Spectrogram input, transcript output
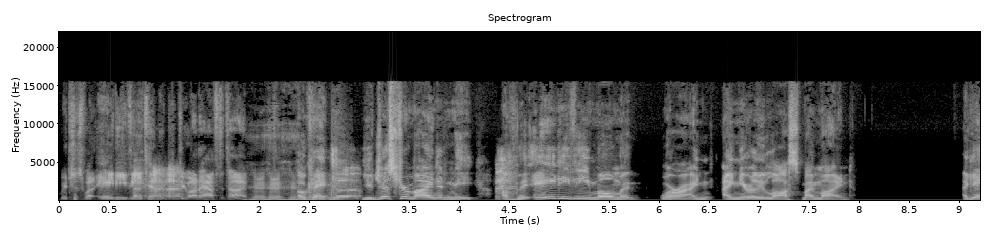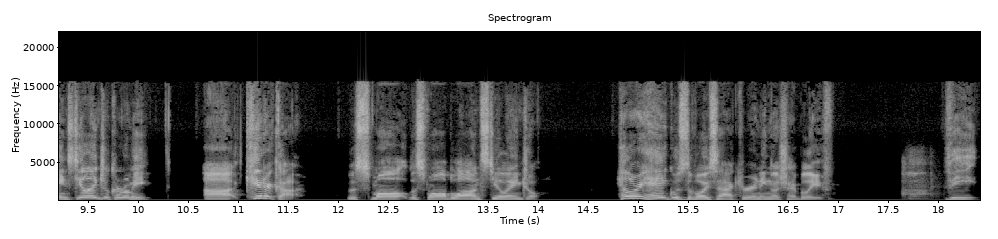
which is what ADV tended to do on half the time. okay, you just reminded me of the ADV moment where I I nearly lost my mind. Again, Steel Angel Kurumi uh, Kirika, the small, the small blonde steel angel. Hillary Haag was the voice actor in English, I believe. The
